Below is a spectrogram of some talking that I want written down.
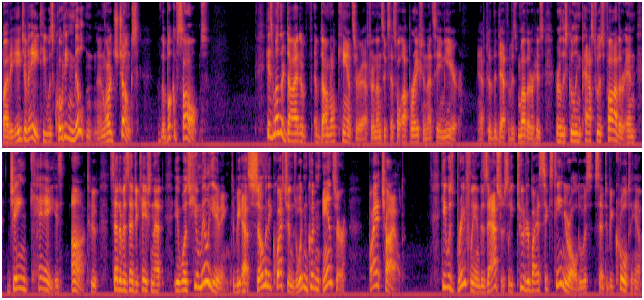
By the age of eight, he was quoting Milton in large chunks of the Book of Psalms. His mother died of abdominal cancer after an unsuccessful operation that same year. After the death of his mother, his early schooling passed to his father and Jane Cay, his aunt, who said of his education that it was humiliating to be asked so many questions Wooden couldn't answer by a child. He was briefly and disastrously tutored by a 16-year-old who was said to be cruel to him.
